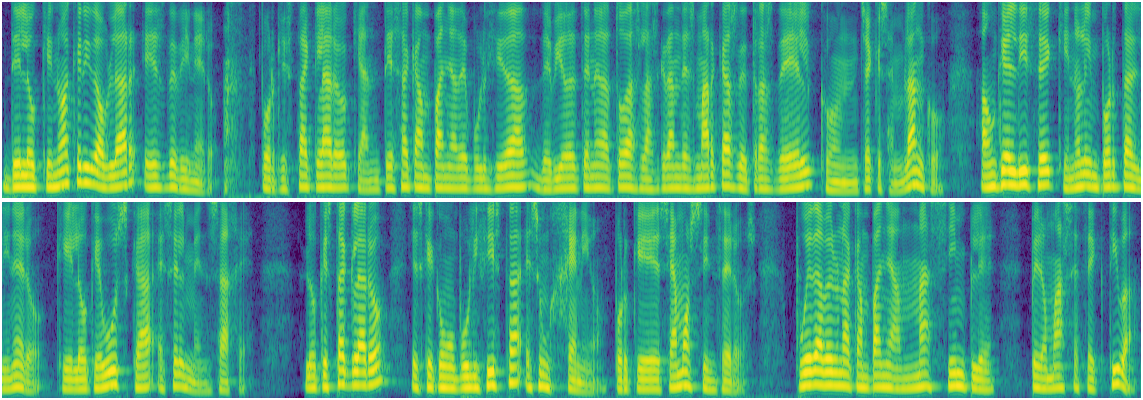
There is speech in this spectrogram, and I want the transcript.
De lo que no ha querido hablar es de dinero, porque está claro que ante esa campaña de publicidad debió de tener a todas las grandes marcas detrás de él con cheques en blanco, aunque él dice que no le importa el dinero, que lo que busca es el mensaje. Lo que está claro es que como publicista es un genio, porque seamos sinceros, ¿puede haber una campaña más simple pero más efectiva?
